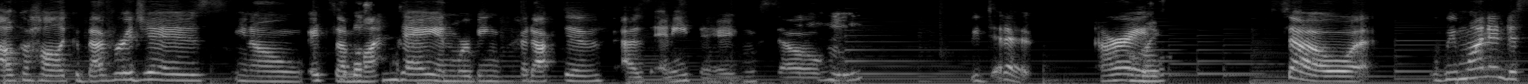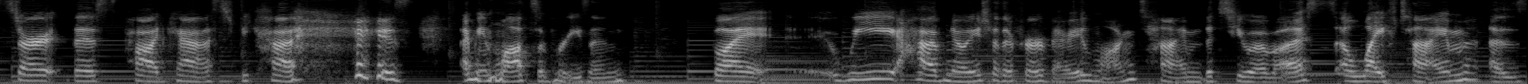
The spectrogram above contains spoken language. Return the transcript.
alcoholic beverages. You know, it's a Monday and we're being productive as anything. So Mhm. we did it. All right. Oh So, we wanted to start this podcast because, I mean, lots of reasons, but we have known each other for a very long time, the two of us, a lifetime as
